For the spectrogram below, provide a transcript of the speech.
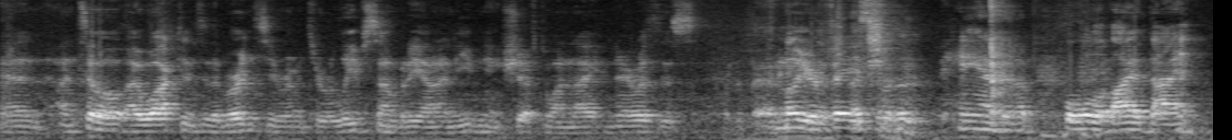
And until I walked into the emergency room to relieve somebody on an evening shift one night, and there was this familiar face with a hand and a bowl of iodine.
